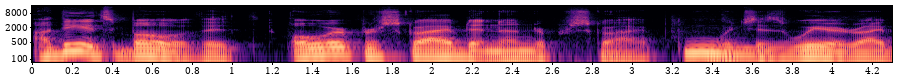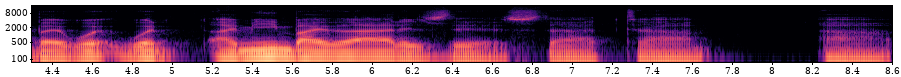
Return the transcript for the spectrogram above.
I think it's both. It's overprescribed and underprescribed, mm. which is weird, right? But what what I mean by that is this: that uh, uh,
